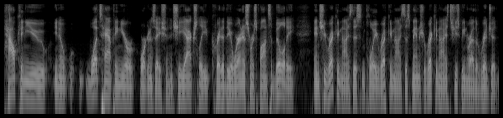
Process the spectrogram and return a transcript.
how can you, you know, what's happening in your organization? And she actually created the awareness and responsibility. And she recognized this employee recognized, this manager recognized she's being rather rigid.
